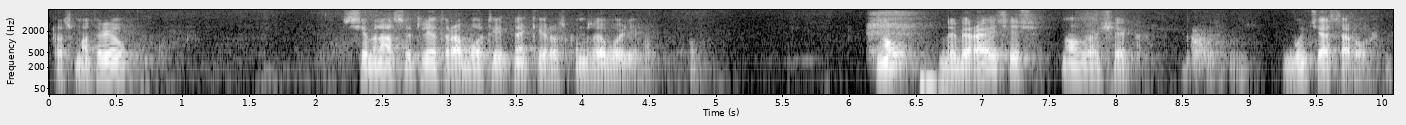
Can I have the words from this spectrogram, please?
посмотрел, 17 лет работает на Кировском заводе. Ну, добирайтесь, молодой человек, будьте осторожны.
